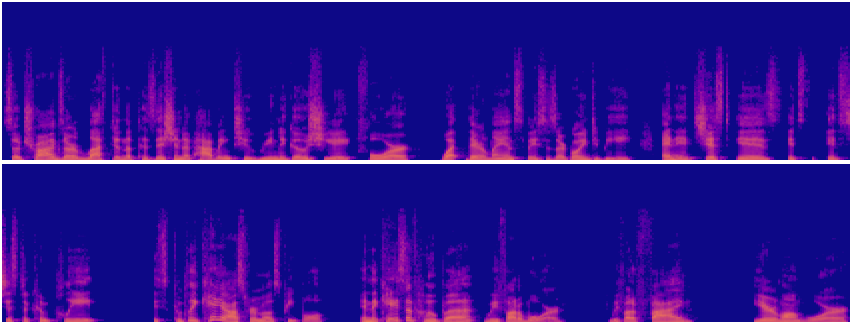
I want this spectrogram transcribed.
So tribes are left in the position of having to renegotiate for what their land spaces are going to be and it just is it's it's just a complete it's complete chaos for most people. In the case of Hoopa, we fought a war. We fought a 5 year long war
